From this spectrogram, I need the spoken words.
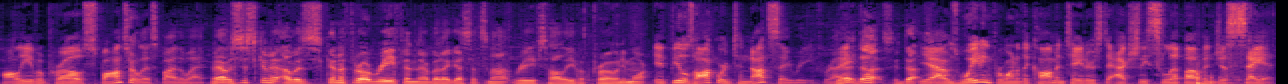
Haleiwa Pro, sponsorless, by the way. Yeah, I was just gonna I was gonna throw Reef in there, but I guess it's not Reef's Haleiwa Pro anymore. It feels awkward to not say Reef, right? Yeah, it does. It does. Yeah, I was waiting for one of the commentators to actually slip up and just say it.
